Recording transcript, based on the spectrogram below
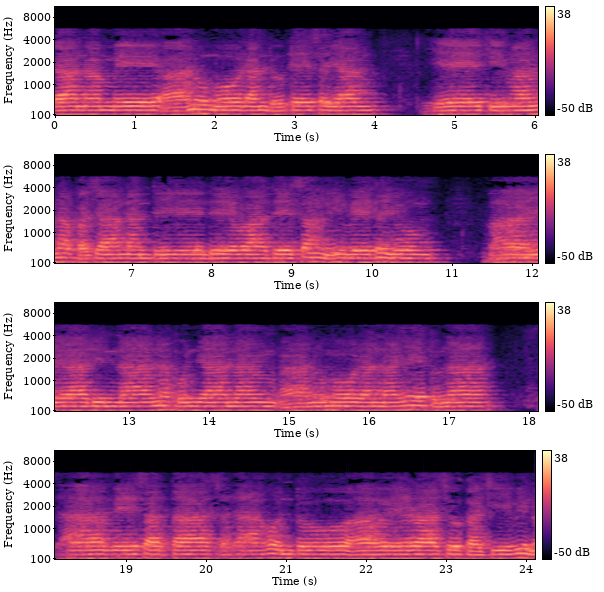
ดานัมเมอนุโมดันตุเตสยังเยติมังนัปจานันติเดวาเตสังนิเวทยุงมายาดินนานปุญญานังอนุโมรันเหตุนาสาเวสัตตาสดาหนตุอาเวราสุขชีวิโน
